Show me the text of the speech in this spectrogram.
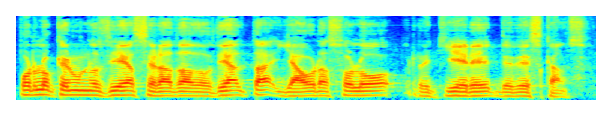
por lo que en unos días será dado de alta y ahora solo requiere de descanso.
